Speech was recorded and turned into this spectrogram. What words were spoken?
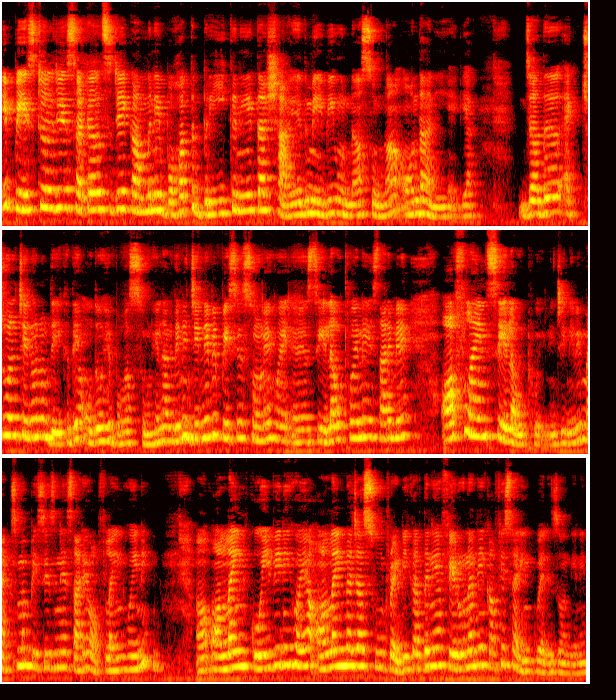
ਇਹ ਪੇਸਟਲ ਜੇ ਸਟਲਸ ਜੇ ਕੰਮ ਨੇ, ਬਹੁਤ ਬਰੀਕ ਨੇ, ਤਾਂ ਸ਼ਾਇਦ ਮੇਬੀ ਉਨਾ ਸੋਹਣਾ ਆਉਂਦਾ ਨਹੀਂ ਹੈਗਾ। ਜਦ ਐਕਚੁਅਲ ਚ ਇਹਨਾਂ ਨੂੰ ਦੇਖਦੇ ਆ ਉਦੋਂ ਇਹ ਬਹੁਤ ਸੋਹਣੇ ਲੱਗਦੇ ਨੇ। ਜਿੰਨੇ ਵੀ ਪੀਸਿਸ ਸੋਹਣੇ ਹੋਏ ਸੇਲ ਆਊਟ ਹੋਏ ਨੇ, ਇਹ ਸਾਰੇ ਮੇਰੇ ਆਫਲਾਈਨ ਸੇਲ ਆਊਟ ਹੋਏ ਨੇ। ਜਿੰਨੇ ਵੀ ਮੈਕਸਿਮਮ ਪੀਸਿਸ ਨੇ ਸਾਰੇ ਆਫਲਾਈਨ ਹੋਏ ਨੇ। ਆਨਲਾਈਨ ਕੋਈ ਵੀ ਨਹੀਂ ਹੋਇਆ। ਆਨਲਾਈਨ ਮੈਂ ਜਾਂ ਸੂਟ ਰੈਡੀ ਕਰ ਦਿੰਦੀ ਹਾਂ ਫਿਰ ਉਹਨਾਂ ਦੀਆਂ ਕਾਫੀ ਸਾਰੀਆਂ ਇਨਕੁਆਇਰੀਜ਼ ਆਉਂਦੀਆਂ ਨੇ।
